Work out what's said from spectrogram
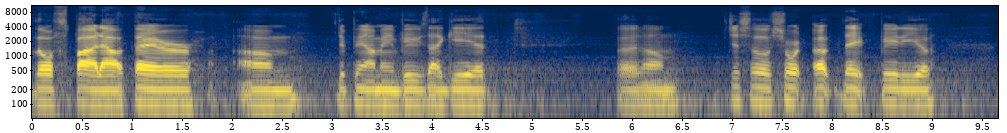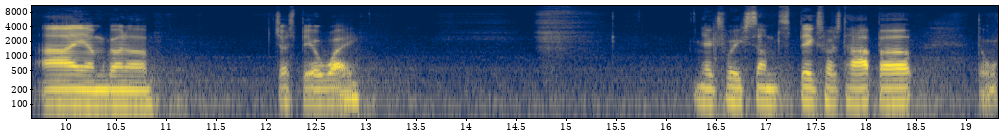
little spot out there, um, depending on how many views I get. But um, just a little short update video. I am gonna just be away. Next week, some big supposed to hop up. The,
